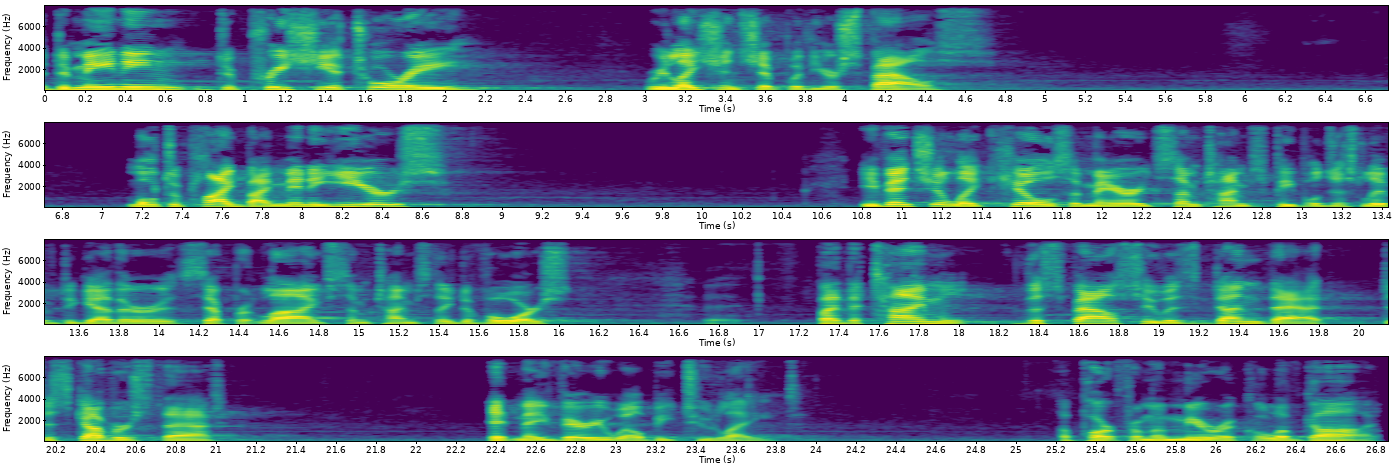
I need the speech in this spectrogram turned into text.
A demeaning, depreciatory relationship with your spouse, multiplied by many years, eventually kills a marriage. Sometimes people just live together, separate lives, sometimes they divorce. By the time the spouse who has done that discovers that, it may very well be too late, apart from a miracle of God.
